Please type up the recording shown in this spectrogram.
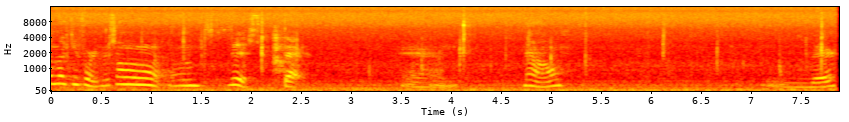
I'm looking for. That's what I want. This. Um, there. And now there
